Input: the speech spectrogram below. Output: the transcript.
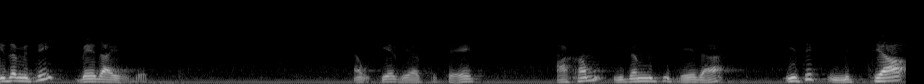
idamiti, Veda is there. Now here we have to say, Aham idamiti Veda, is it mithya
